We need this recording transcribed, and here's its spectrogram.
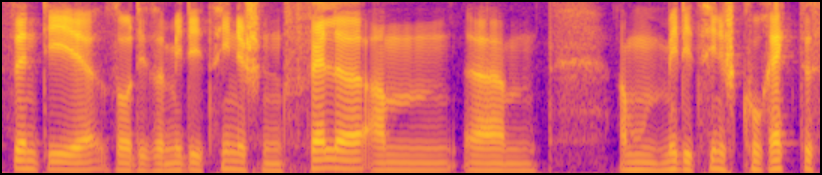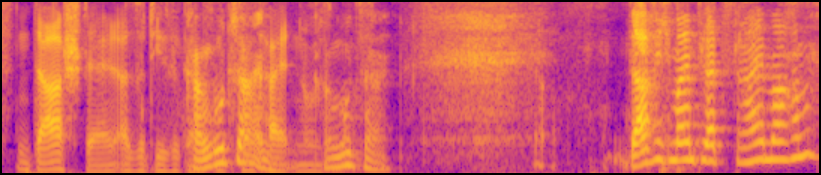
sind, die so diese medizinischen Fälle am, ähm, am medizinisch korrektesten darstellen, also diese Kann gut sein. Kann so. gut sein. Darf ich meinen Platz 3 machen?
